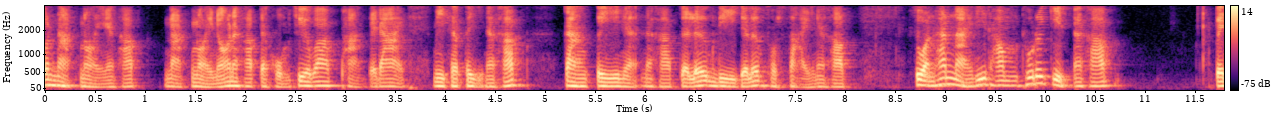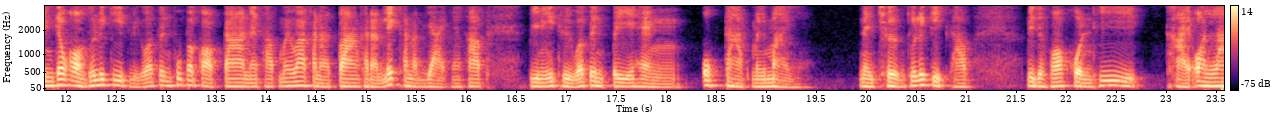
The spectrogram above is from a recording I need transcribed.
ก็หนักหน่อยนะครับ หนักหน่อยเนาะนะครับ แต่ผมเชื่อว่าผ่านไปได้ มีสตินะครับ กลางปีเนี่ยนะครับจะเริ่มดีจะเริ่มสดใสนะครับ ส่วนท่านไหนที่ทำธุรกิจนะครับ เป็นเจ้าของธุรกิจหรือว่าเป็นผู้ประกอบการนะครับ ไม่ว่าขนาดกลางขนาดเล็กขนาดใหญ่นะครับ ปีนี้ถือว่าเป็นปีแห่งโอกาสใหม่ๆ ในเชิงธุรกิจครับโดยเฉพาะคนที่ขายออนไล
